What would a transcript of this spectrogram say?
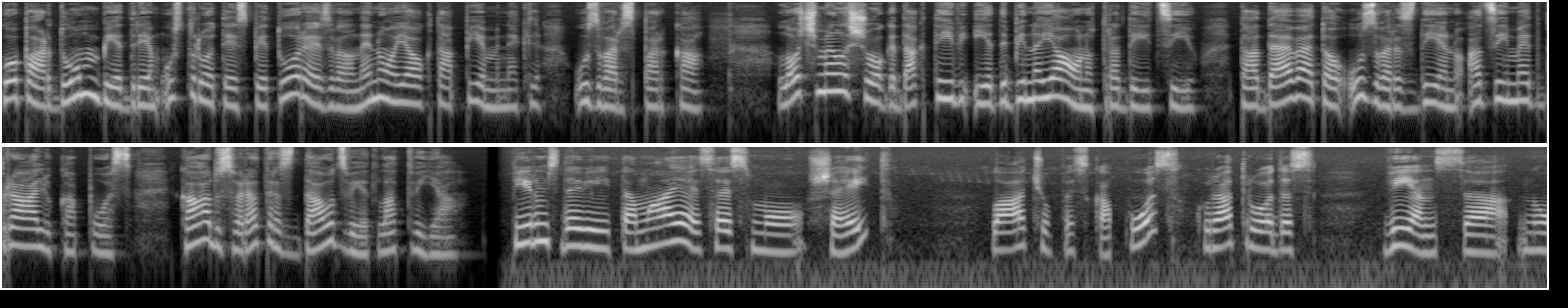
kopā ar domu biedriem uzturoties pie toreiz vēl nenojauktā pieminekļa uzvaras parkā. Ločmele šogad aktīvi iedibina jaunu tradīciju, tā dēvēto uzvaras dienu atzīmēt brāļu kapos, kādus var atrast daudz viet Latvijā. Pirms 9. māja es esmu šeit, Lāčupes kapos, kur atrodas viens no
